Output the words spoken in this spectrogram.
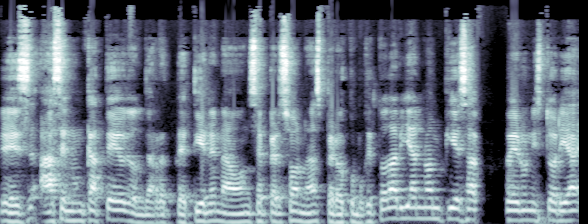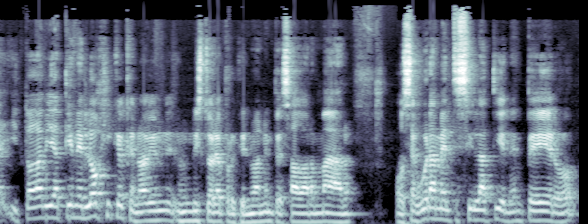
es, hacen un cateo donde detienen a 11 personas, pero como que todavía no empieza haber una historia y todavía tiene lógica que no había una historia porque no han empezado a armar o seguramente sí la tienen, pero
